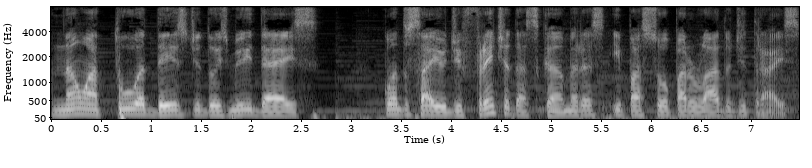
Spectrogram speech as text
não atua desde 2010, quando saiu de frente das câmeras e passou para o lado de trás.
